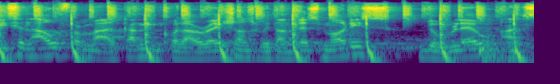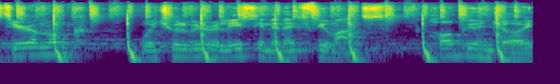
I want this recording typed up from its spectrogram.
listen out for my upcoming collaborations with Andres Moris, Dubleu, and Stereomonk, which will be released in the next few months. Hope you enjoy.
